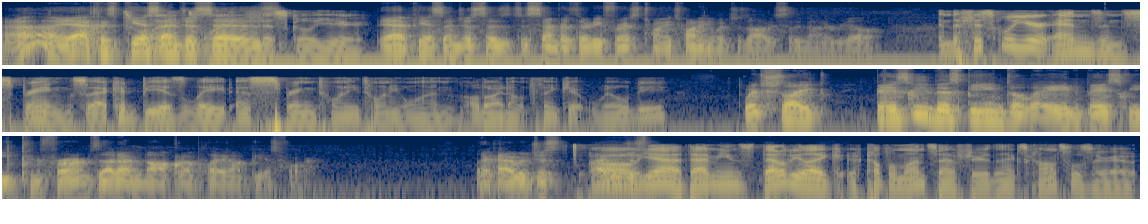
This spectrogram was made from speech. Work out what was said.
Ah, yeah, because PSN just says fiscal year, yeah, PSN just says December thirty first, twenty twenty, which is obviously not a real. and the fiscal year ends in spring, so that could be as late as spring 2021. Although I don't think it will be. Which like basically this being delayed basically confirms that I'm not going to play on PS4. Like I would just. I would Oh just, yeah, that means that'll be like a couple months after the next consoles are out.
